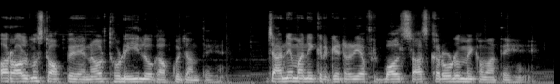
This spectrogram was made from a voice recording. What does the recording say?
और ऑलमोस्ट टॉप पे रहना, और थोड़े ही लोग आपको जानते हैं। जाने माने क्रिकेटर या फुटबॉल स्टार्स करोड़ों में कमाते हैं।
